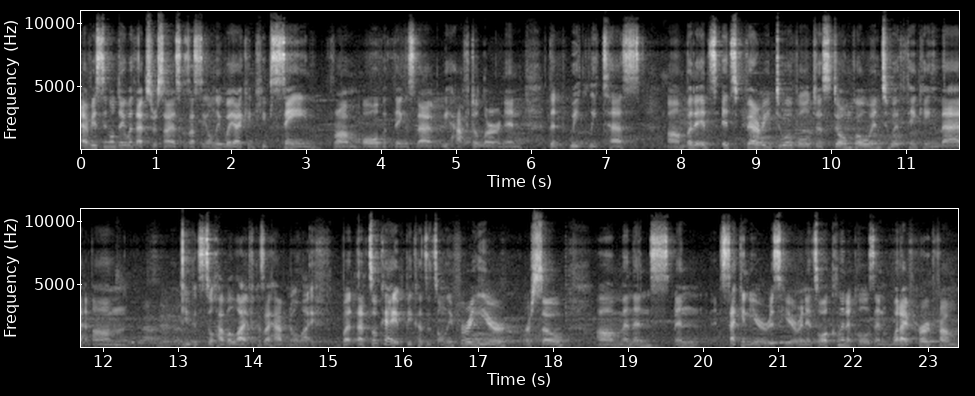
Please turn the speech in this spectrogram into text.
every single day with exercise because that's the only way I can keep sane from all the things that we have to learn and the weekly tests. Um, but it's it's very doable. Just don't go into it thinking that um, you could still have a life because I have no life. But that's okay because it's only for a year or so, um, and then and second year is here and it's all clinicals. And what I've heard from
